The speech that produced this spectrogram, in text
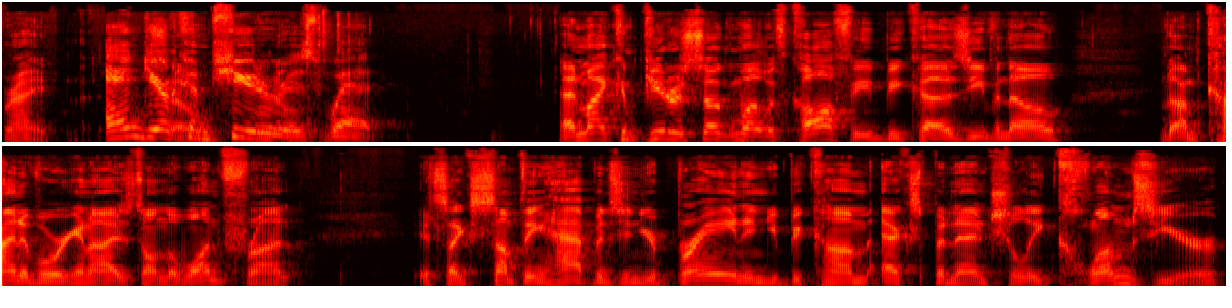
Right. And your so, computer you know, is wet. And my computer's soaking wet with coffee because even though I'm kind of organized on the one front, it's like something happens in your brain and you become exponentially clumsier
